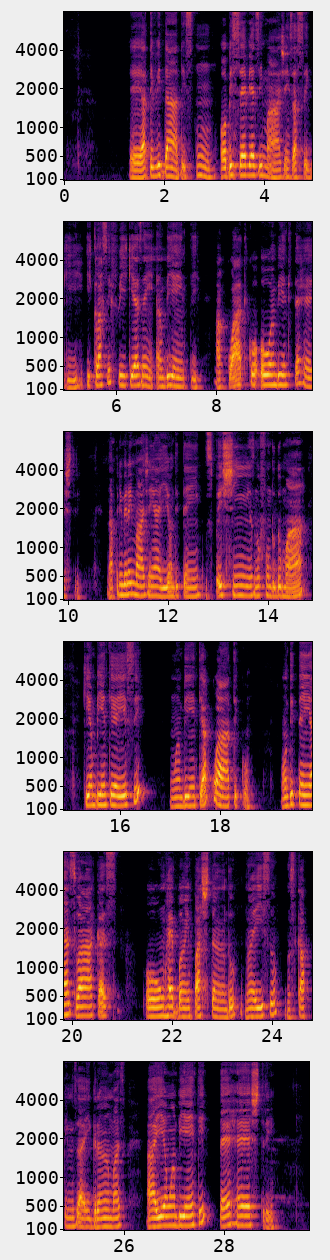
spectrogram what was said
É, atividades 1. Um, observe as imagens a seguir e classifique-as em ambiente aquático ou ambiente terrestre. Na primeira imagem aí, onde tem os peixinhos no fundo do mar, que ambiente é esse? Um ambiente aquático, onde tem as vacas ou um rebanho pastando, não é isso? Nos capins aí, gramas. Aí é um ambiente terrestre.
